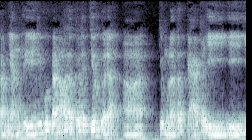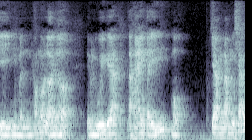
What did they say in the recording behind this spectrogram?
tổng nhận thì như Phước đã nói ở cái clip trước rồi đó. À, chung là tất cả cái gì gì gì thì mình không nói lại nữa. Thì mình quy ra là 2 tỷ 156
